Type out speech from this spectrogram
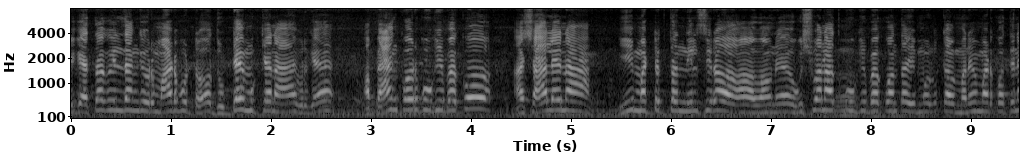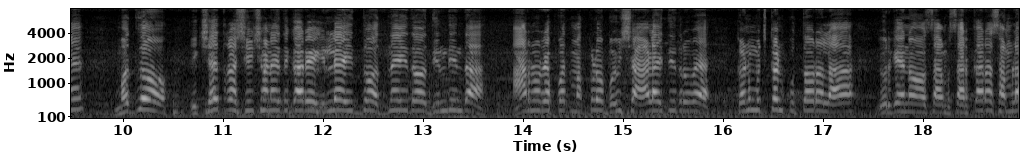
ಈಗ ಎತ್ತಾಗೂ ಇಲ್ದಂಗೆ ಇವ್ರು ಮಾಡಿಬಿಟ್ಟು ದುಡ್ಡೇ ಮುಖ್ಯನಾ ಇವ್ರಿಗೆ? ಆ ಬ್ಯಾಂಕ್ ಅವ್ರಿಗೆ ಉಗಿಬೇಕು, ಆ ಶಾಲೆನ ಈ ಮಟ್ಟಕ್ಕೆ ತಂದು ನಿಲ್ಲಿಸಿರೋ ಅವನ ವಿಶ್ವನಾಥ್ ಉಗಿಬೇಕು ಅಂತ ಈ ಮೂಲಕ ಮನವಿ ಮಾಡ್ಕೋತೀನಿ. ಮೊದಲು ಈ ಕ್ಷೇತ್ರ ಶಿಕ್ಷಣಾಧಿಕಾರಿ ಇಲ್ಲೇ ಇದ್ದು ಹದಿನೈದು ದಿನದಿಂದ ಆರ್ನೂರ ಎಪ್ಪತ್ತು ಮಕ್ಕಳು ಭವಿಷ್ಯ ಹಾಳಾಯ್ತಿದ್ರು ಕಣ್ಣು ಮುಚ್ಕೊಂಡು ಕೂತವ್ರಲ್ಲ, ಇವ್ರಿಗೇನು ಸರ್ಕಾರ ಸಂಬಳ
